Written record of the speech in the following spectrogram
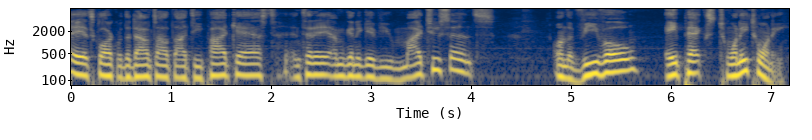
Hey, it's Clark with the Down South IT Podcast, and today I'm going to give you my two cents on the Vivo Apex 2020.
